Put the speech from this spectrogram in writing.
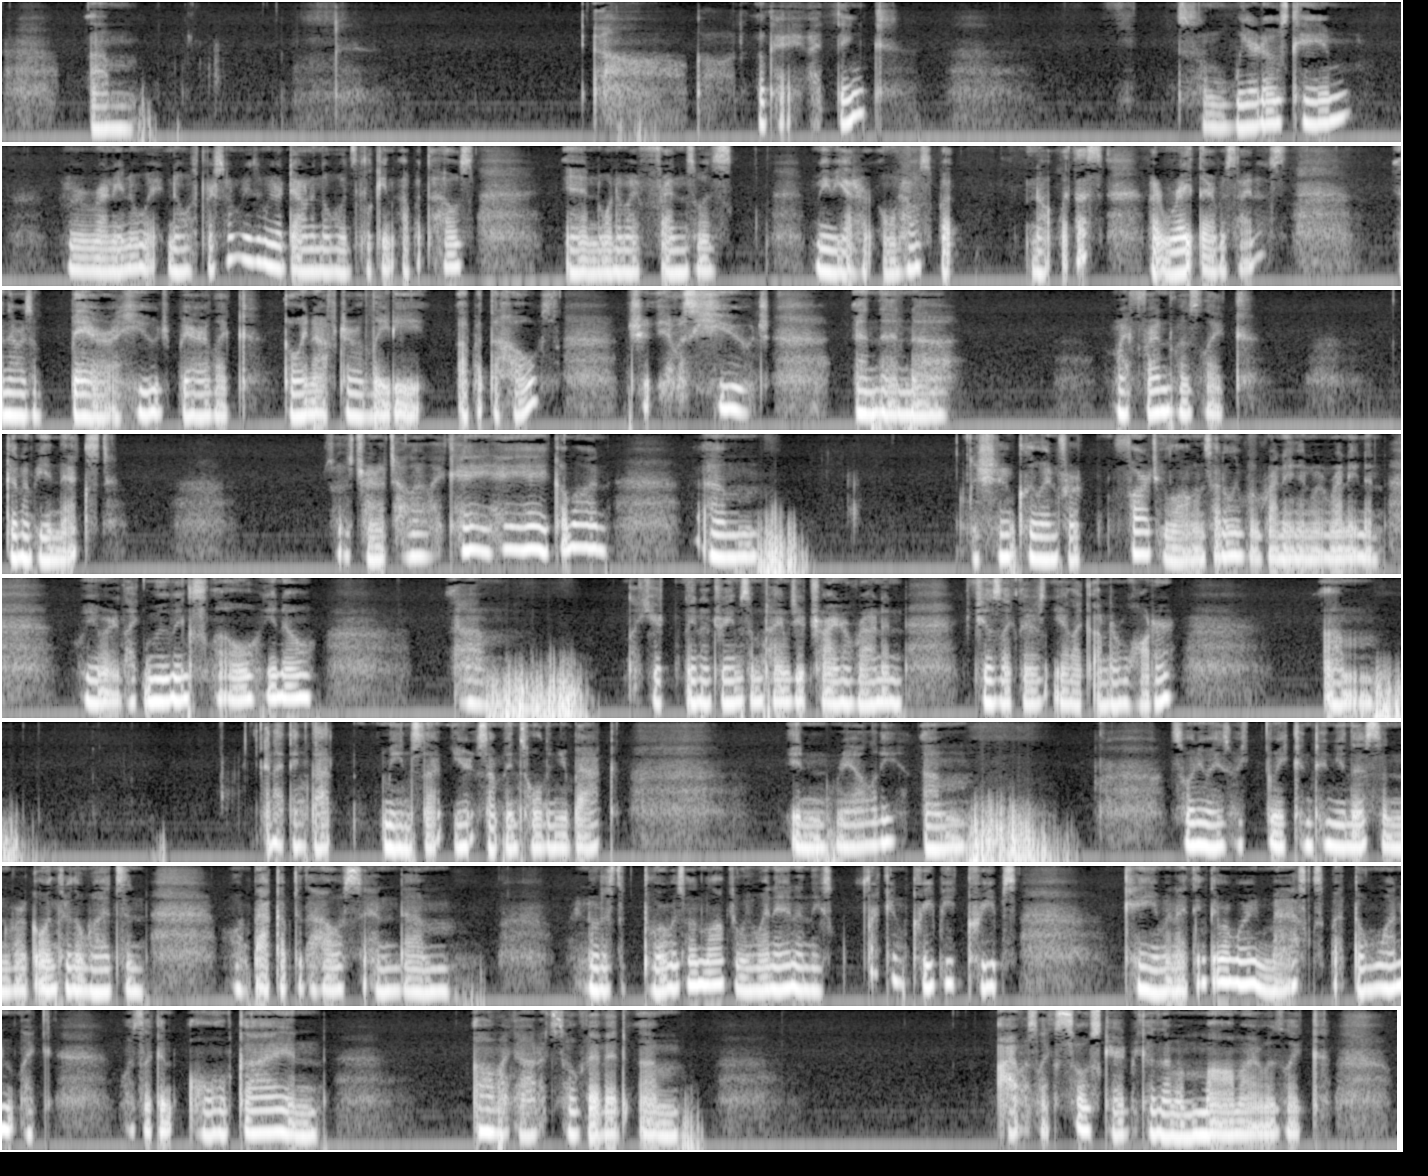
Um, oh God. Okay, I think some weirdos came. We were running away. No, for some reason we were down in the woods looking up at the house, and one of my friends was maybe at her own house, but not with us, but right there beside us. And there was a bear, a huge bear, like going after a lady up at the house. It was huge. And then uh, my friend was like, gonna be next. So I was trying to tell her, like, hey, hey, hey, come on. Um, she didn't clue in for far too long, and suddenly we're running and we're running, and we were like moving slow, you know. Um, like you're in a dream, sometimes you're trying to run, and it feels like there's you're like underwater. Um, and I think that means that you're something's holding you back in reality. Um, so, anyways, we we continue this, and we're going through the woods, and went back up to the house, and um, we noticed the door was unlocked, and we went in, and these freaking creepy creeps came, and I think they were wearing masks, but the one like was like an old guy, and oh my god, it's so vivid. Um, I was like so scared because I'm a mom. I was like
